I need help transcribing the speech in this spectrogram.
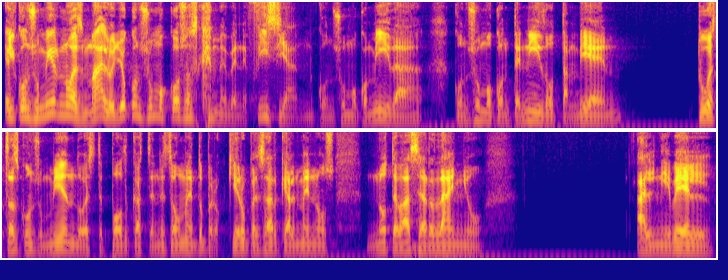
el consumir no es malo, yo consumo cosas que me benefician, consumo comida, consumo contenido también. Tú estás consumiendo este podcast en este momento, pero quiero pensar que al menos no te va a hacer daño al nivel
